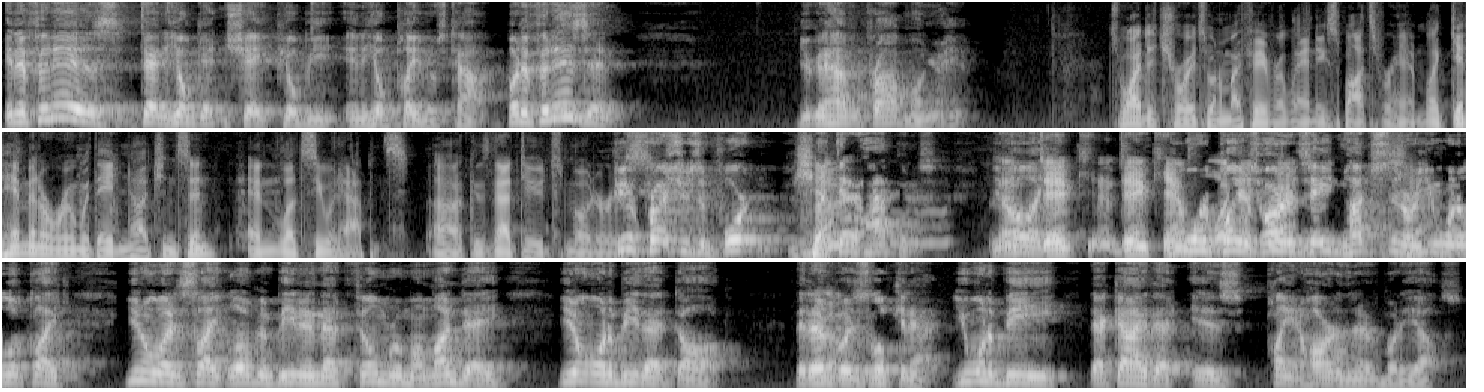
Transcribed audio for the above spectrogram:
And if it is, then he'll get in shape, he'll be, and he'll play to his talent. But if it isn't, you're going to have a problem on your hand. That's why Detroit's one of my favorite landing spots for him. Like, get him in a room with Aidan Hutchinson, and let's see what happens. Because uh, that dude's motor is peer pressure is important. Yeah. Like that happens. You know, like Dan, Dan Campbell. You want to play as hard as Aidan Hutchinson, yeah. or you want to look like you know what it's like, Logan, being in that film room on Monday. You don't want to be that dog that everybody's yeah. looking at. You want to be that guy that is playing harder than everybody else.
